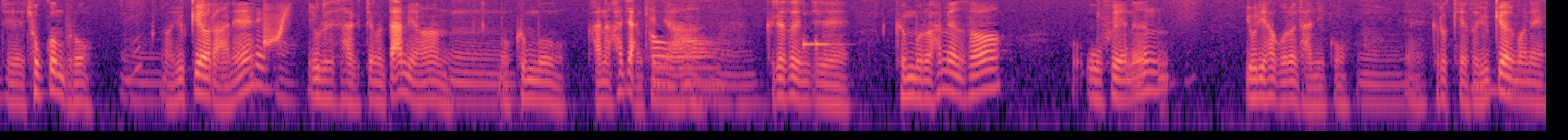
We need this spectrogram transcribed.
이제 조건부로 어, 6개월 안에 네. 요리사 자격증을 따면 음. 뭐 근무 가능하지 않겠냐. 어. 그래서 이제 근무를 하면서 오후에는 요리 학원을 다니고 음. 예, 그렇게 해서 6개월 만에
